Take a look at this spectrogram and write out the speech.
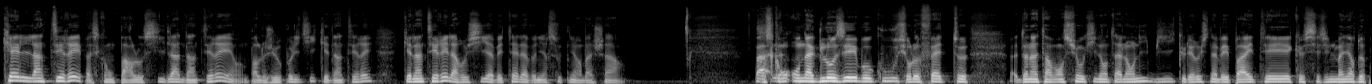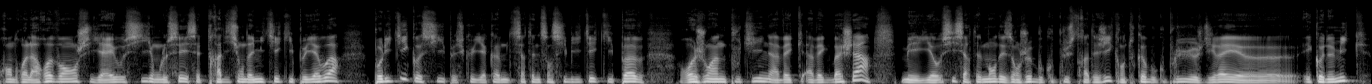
quel intérêt, parce qu'on parle aussi là d'intérêt, on parle de géopolitique et d'intérêt, quel intérêt la Russie avait-elle à venir soutenir Bachar? Bah, Parce qu'on a glosé beaucoup sur le fait euh, d'une intervention occidentale en Libye, que les Russes n'avaient pas été, que c'est une manière de prendre la revanche. Il y a aussi, on le sait, cette tradition d'amitié qui peut y avoir, politique aussi, parce qu'il y a quand même certaines sensibilités qui peuvent rejoindre Poutine avec, avec Bachar, mais il y a aussi certainement des enjeux beaucoup plus stratégiques, en tout cas beaucoup plus, je dirais, euh, économiques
